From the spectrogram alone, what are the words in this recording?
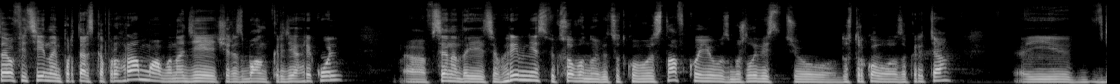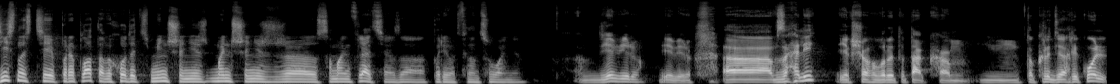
це офіційна імпортерська програма. Вона діє через банк Agricole. Е, Все надається в гривні з фіксованою відсотковою ставкою, з можливістю дострокового закриття. І в дійсності переплата виходить менше, ніж, менше, ніж е, сама інфляція за період фінансування. Я вірю, я вірю. А, взагалі, якщо говорити так, то Credit Agricole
